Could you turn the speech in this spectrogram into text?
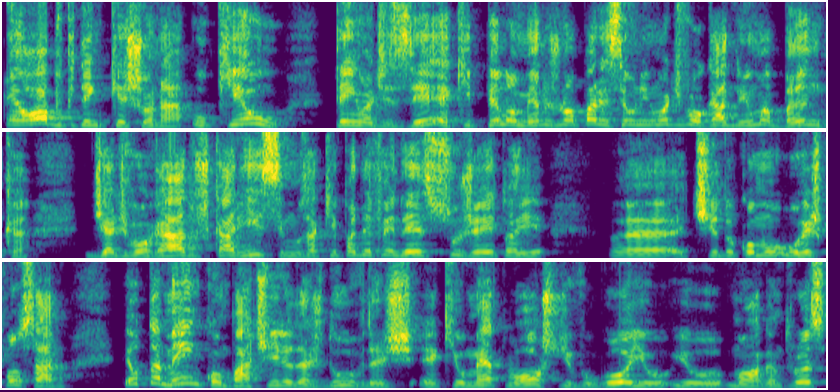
é óbvio que tem que questionar. O que eu tenho a dizer é que pelo menos não apareceu nenhum advogado, nenhuma banca de advogados caríssimos aqui para defender esse sujeito aí, uh, tido como o responsável. Eu também compartilho das dúvidas eh, que o Matt Walsh divulgou e o, e o, Morgan trouxe,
